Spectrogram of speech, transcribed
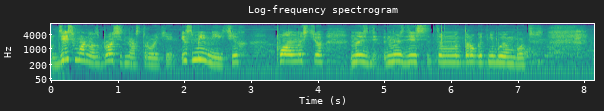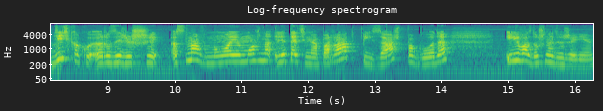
Здесь можно сбросить настройки, изменить их полностью, но, но здесь это мы трогать не будем. Вот. Здесь как разреши основное можно летательный аппарат, пейзаж, погода и воздушное движение.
